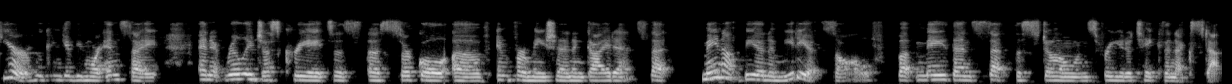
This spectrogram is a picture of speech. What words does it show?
here who can give you more insight. And it really just creates a, a circle of information and guidance that may not be an immediate solve, but may then set the stones for you to take the next step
